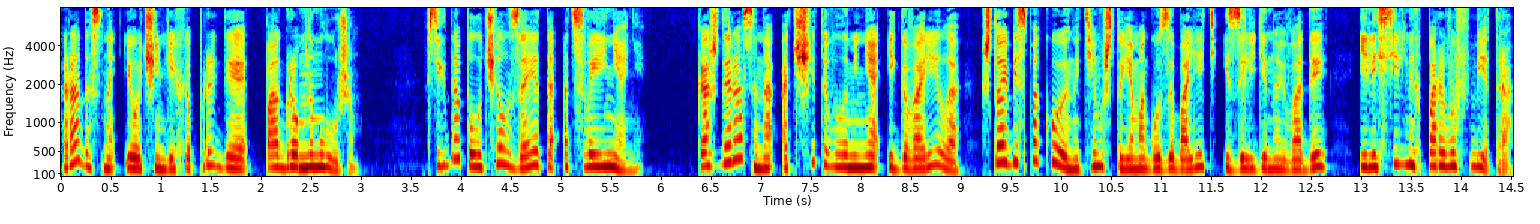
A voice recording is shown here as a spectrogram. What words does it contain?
радостно и очень лихо прыгая по огромным лужам всегда получал за это от своей няни. Каждый раз она отчитывала меня и говорила, что обеспокоена тем, что я могу заболеть из-за ледяной воды или сильных порывов ветра,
